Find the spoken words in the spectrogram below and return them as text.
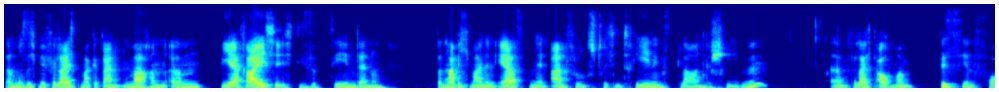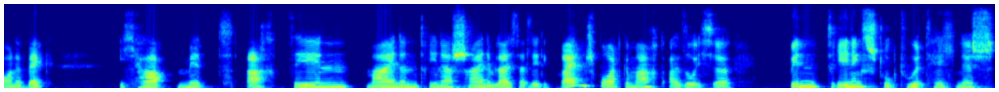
dann muss ich mir vielleicht mal Gedanken machen, ähm, wie erreiche ich diese 10 denn? Und dann habe ich meinen ersten, in Anführungsstrichen, Trainingsplan geschrieben. Ähm, vielleicht auch mal ein bisschen vorneweg. Ich habe mit 18 meinen Trainerschein im Leichtathletik Breitensport gemacht. Also ich äh, bin trainingsstrukturtechnisch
